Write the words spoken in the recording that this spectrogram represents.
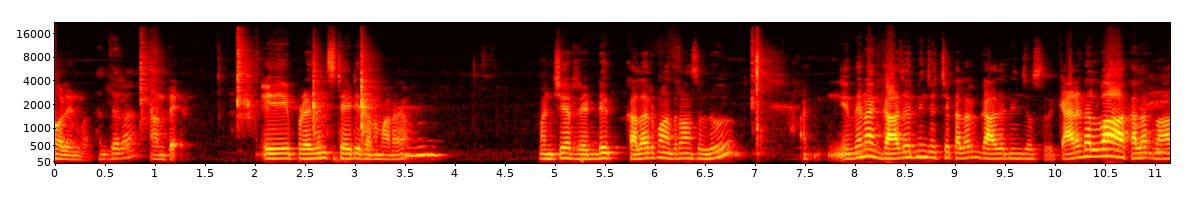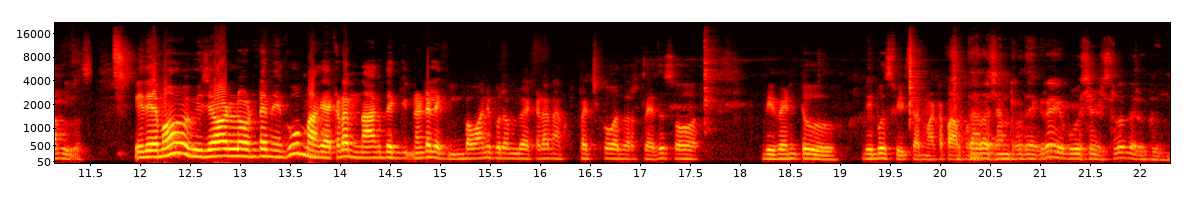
all in one అంతేనా? అంతే. ఈ ప్రజెంట్ స్టేట్ ఇది అనమాట మంచిగా రెడ్ కలర్ మాత్రం అసలు ఏదైనా గాజర్ నుంచి వచ్చే కలర్ గాజర్ నుంచి వస్తుంది. క్యారెట్ హల్వా ఆ కలర్ రాదు. ఇదేమో విజయవాడలో ఉంటే మీకు మాకు ఎక్కడ నాకు దగ్గర అంటే లైక్ భవానీపురంలో ఎక్కడ నాకు పెంచుకోవ దొరకలేదు. సో వి వెంట్ టు రిబూ స్వీట్స్ అనమాట పాపం. సెంటర్ దగ్గర ఈ బూ లో దొరుకుతుంది.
